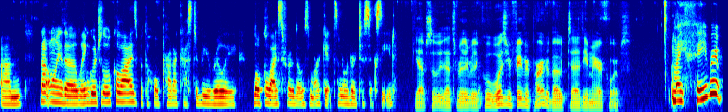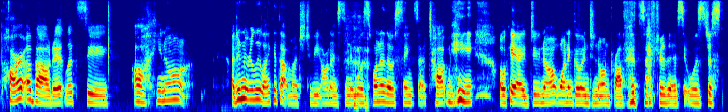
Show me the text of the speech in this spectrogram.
um, not only the language localized, but the whole product has to be really localized for those markets in order to succeed. Yeah, absolutely. That's really really cool. What was your favorite part about uh, the AmeriCorps? My favorite part about it, let's see. Oh, you know, I didn't really like it that much, to be honest. And it was one of those things that taught me, okay, I do not want to go into nonprofits after this. It was just,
